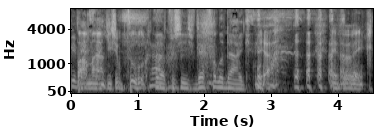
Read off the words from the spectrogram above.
eh, paar maandjes op tour ga. Ja, precies. Weg van de dijk. Ja, even weg.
